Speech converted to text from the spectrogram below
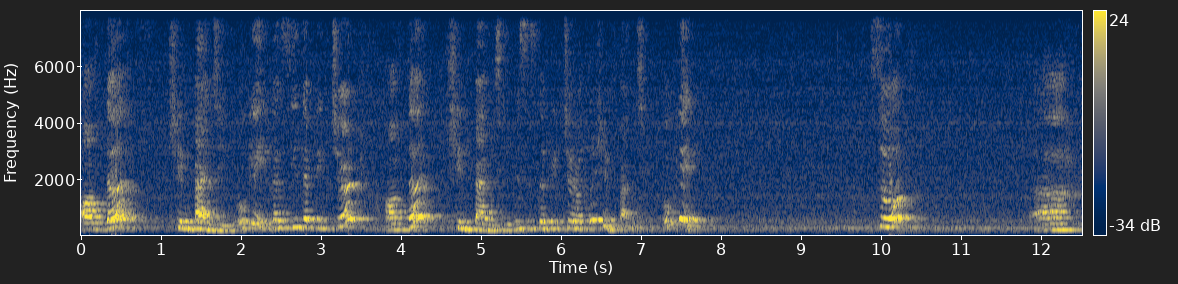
of the chimpanzee. Okay, you can see the picture of the chimpanzee. This is the picture of the chimpanzee. Okay. So, uh,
